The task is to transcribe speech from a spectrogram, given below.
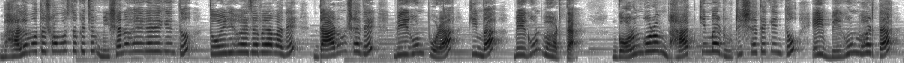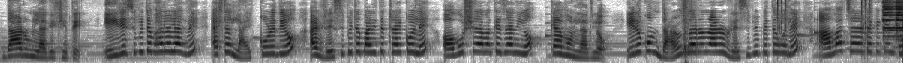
ভালো মতো সমস্ত কিছু মেশানো হয়ে গেলে কিন্তু তৈরি হয়ে যাবে আমাদের দারুণ স্বাদের বেগুন পোড়া কিংবা বেগুন ভর্তা। গরম গরম ভাত কিংবা রুটির সাথে কিন্তু এই বেগুন ভর্তা দারুণ লাগে খেতে। এই রেসিপিটা ভালো লাগলে একটা লাইক করে দিও আর রেসিপিটা বাড়িতে ট্রাই করলে অবশ্যই আমাকে জানিও কেমন লাগল। এরকম দারুণ দারুণ আরও রেসিপি পেতে হলে আমার চ্যানেলটাকে কিন্তু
